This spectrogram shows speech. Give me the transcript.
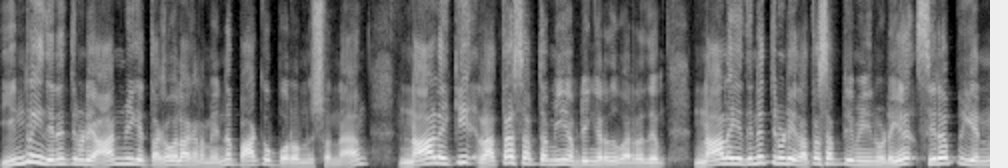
இன்றைய தினத்தினுடைய ஆன்மீக தகவலாக நம்ம என்ன பார்க்க போகிறோம்னு சொன்னால் நாளைக்கு ரத்த சப்தமி அப்படிங்கிறது வர்றது. நாளைய தினத்தினுடைய ரத்த சப்தமியினுடைய சிறப்பு என்ன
